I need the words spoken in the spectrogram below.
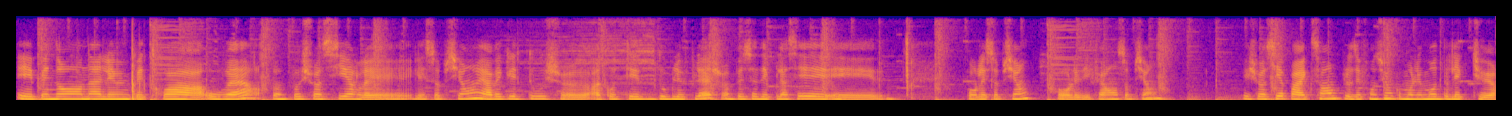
Et pendant on a le mp3 ouvert on peut choisir les, options. Et avec les touches euh, à côté double flèche on peut se déplacer pour les options pour les différentes options et choisir par exemple des fonctions comme le mode de lecture.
